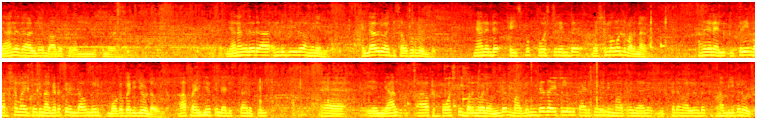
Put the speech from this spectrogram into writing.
ഞാനൊരാളുടെയും ഭാഗത്ത് ഒന്നും നിൽക്കുന്ന ഒരാളായി ഞാനങ്ങനെ ഒരു എന്റെ ജീവിതം അങ്ങനെയല്ല. എല്ലാവരുമായിട്ട് സൗഹൃദമുണ്ട്. ഞാൻ എന്റെ ഫേസ്ബുക്ക് പോസ്റ്റിൽ എന്റെ വിഷമം കൊണ്ട് പറഞ്ഞാണ് കാരണം ഞാൻ ഇത്രയും വർഷമായിട്ട് ഒരു നഗരത്തിൽ ഉണ്ടാവുന്ന ഒരു മുഖപരിചയം ഉണ്ടാവില്ല. ആ പരിചയത്തിന്റെ അടിസ്ഥാനത്തിൽ ഞാൻ ആ പോസ്റ്റിൽ പറഞ്ഞ പോലെ എന്റെ മകന്റേതായിട്ടുള്ള ഒരു കാര്യത്തിന് വേണ്ടി മാത്രം ഞാൻ ഇത്തരം ആളുകളുടെ സമീപനമുള്ളൂ.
